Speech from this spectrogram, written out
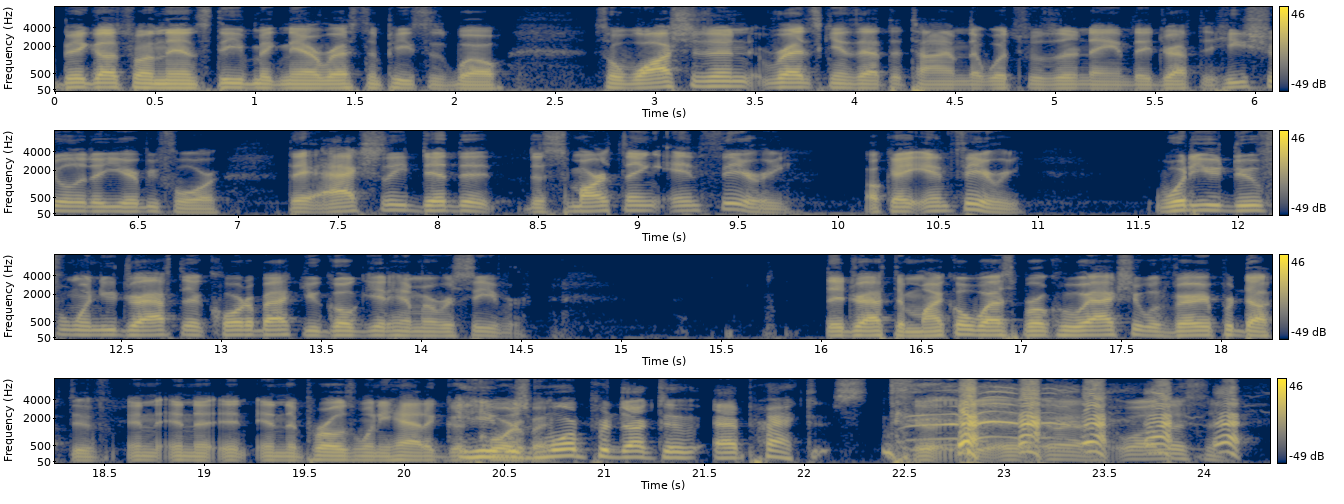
Big ups on them. Steve McNair, rest in peace as well. So Washington Redskins at the time, that which was their name, they drafted Heath Shuler the year before. They actually did the the smart thing in theory. Okay, in theory, what do you do for when you draft a quarterback? You go get him a receiver. They drafted Michael Westbrook, who actually was very productive in in the in, in the pros when he had a good. He was more productive at practice. Yeah, yeah, yeah. Well, listen,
